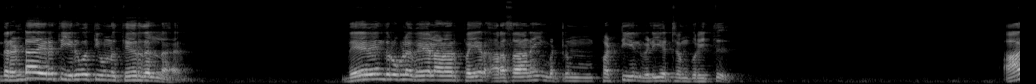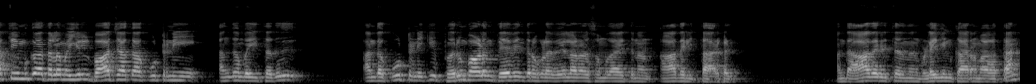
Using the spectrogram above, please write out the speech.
இந்த ரெண்டாயிரத்தி இருபத்தி ஒன்று தேர்தலில் தேவேந்திரகுல வேளாளர் பெயர் அரசாணை மற்றும் பட்டியல் வெளியேற்றம் குறித்து. அதிமுக தலைமையில் பாஜக கூட்டணி அங்கம் வைத்தது. அந்த கூட்டணிக்கு பெரும்பாலும் தேவேந்திரகுல வேளாளர் சமுதாயத்தினர் ஆதரித்தார்கள். அந்த ஆதரித்ததன் விளைவின் காரணமாகத்தான்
